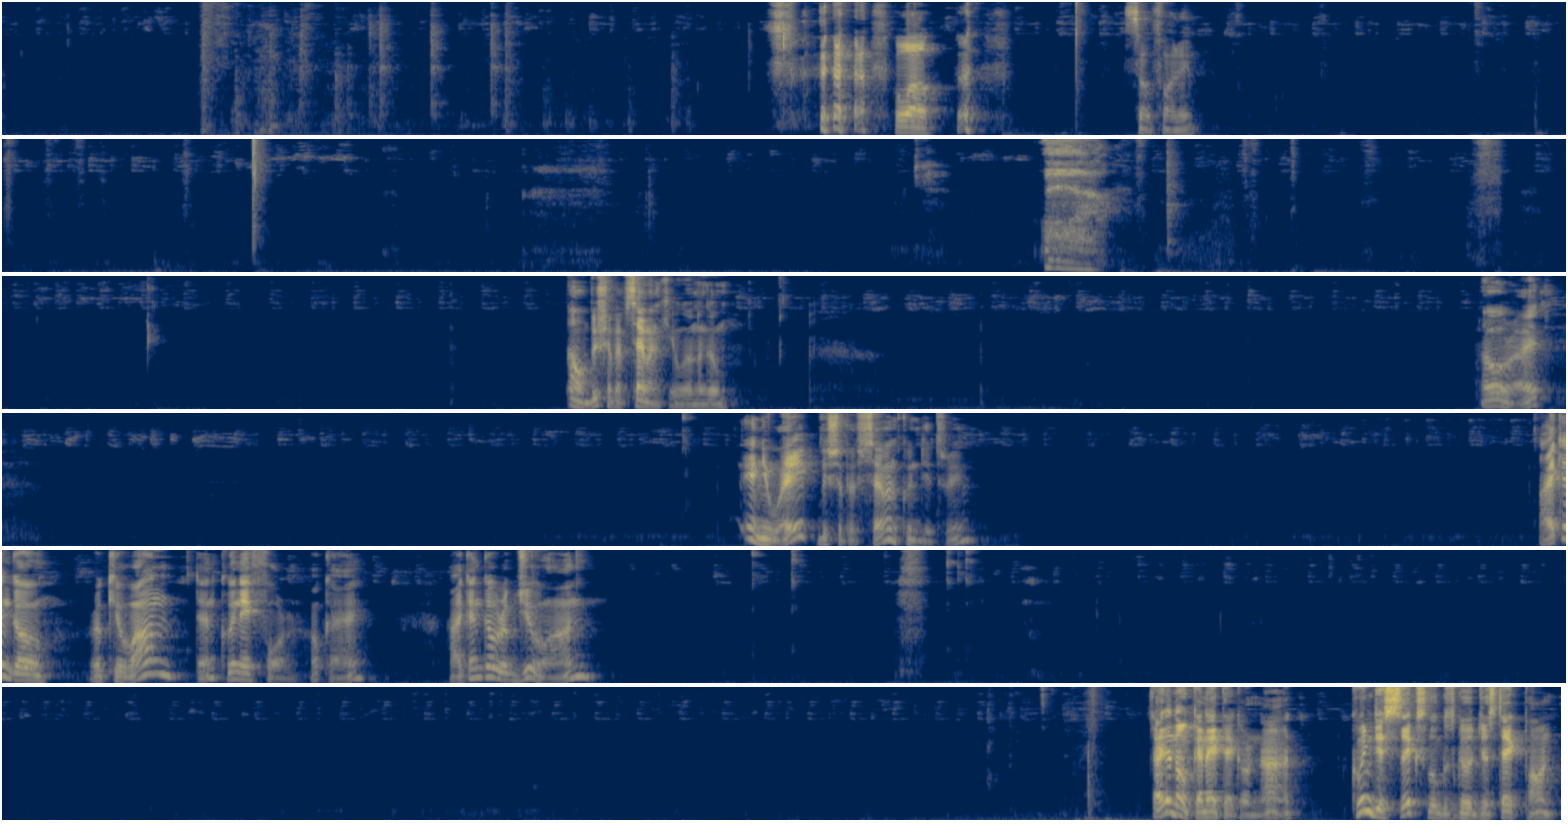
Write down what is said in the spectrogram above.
wow. so funny. Oh, bishop f7 here we're gonna go. Alright. Anyway, bishop f7, queen d3. I can go rook e1, then queen a4. Okay. I can go rook g1. I don't know, can I take or not? Queen d6 looks good, just take pawn.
